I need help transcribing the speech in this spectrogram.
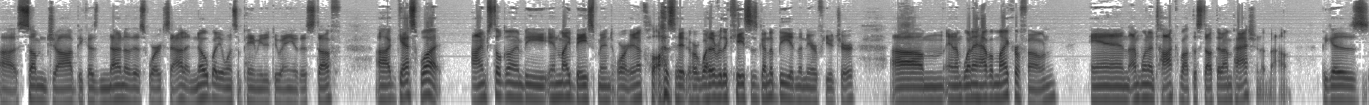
uh, some job because none of this works out and nobody wants to pay me to do any of this stuff, uh, guess what? I'm still going to be in my basement or in a closet or whatever the case is going to be in the near future. Um, and I'm going to have a microphone and I'm going to talk about the stuff that I'm passionate about because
